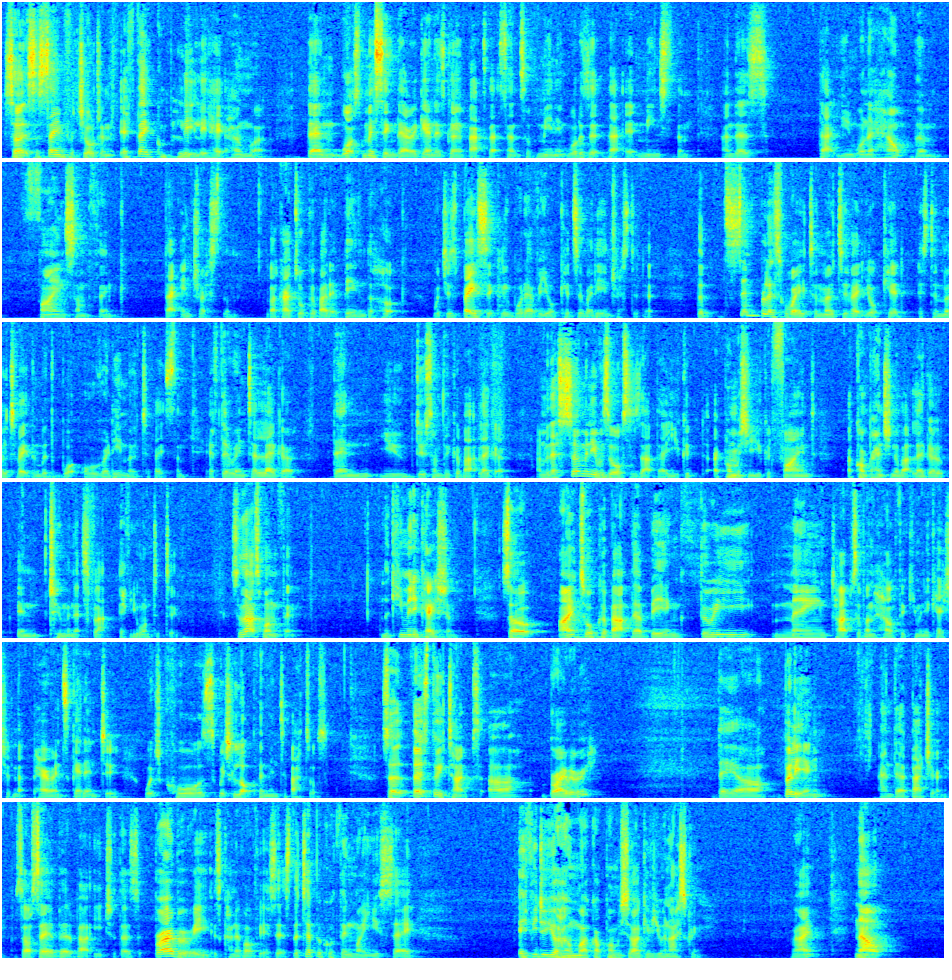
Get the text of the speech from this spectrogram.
So it's the same for children. If they completely hate homework, then what's missing there again is going back to that sense of meaning. What is it that it means to them? And there's that you want to help them find something that interests them. Like I talk about it being the hook, which is basically whatever your kids are already interested in. The simplest way to motivate your kid is to motivate them with what already motivates them. If they're into Lego, then you do something about Lego. I mean, there's so many resources out there. You could, I promise you, you could find a comprehension about Lego in two minutes flat if you wanted to. So that's one thing. The communication. So I talk about there being three main types of unhealthy communication that parents get into, which cause, which lock them into battles. So those three types are bribery, they are bullying, and they're badgering. So I'll say a bit about each of those. Bribery is kind of obvious. It's the typical thing where you say, if you do your homework, I promise you I'll give you an ice cream. Right? Now,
